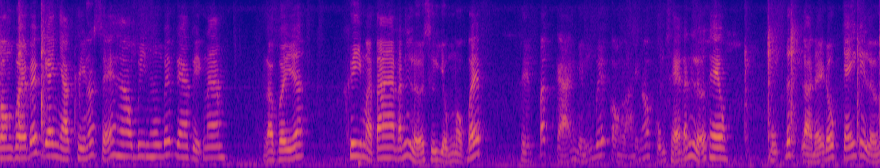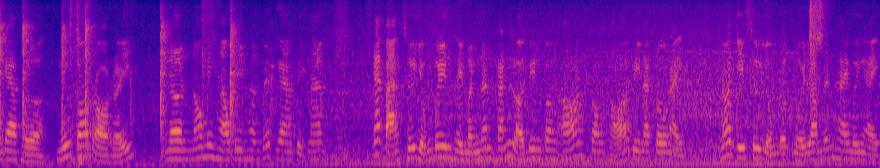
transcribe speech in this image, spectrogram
còn về bếp ga Nhật thì nó sẽ hao pin hơn bếp ga Việt Nam. Là vì á, khi mà ta đánh lửa sử dụng một bếp, thì tất cả những bếp còn lại nó cũng sẽ đánh lửa theo. Mục đích là để đốt cháy cái lượng ga thừa. Nếu có rò rỉ, nên nó mới hao pin hơn bếp ga Việt Nam. Các bạn sử dụng pin thì mình nên tránh loại pin con ó, con thỏ Pinaco này. Nó chỉ sử dụng được 15 đến 20 ngày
